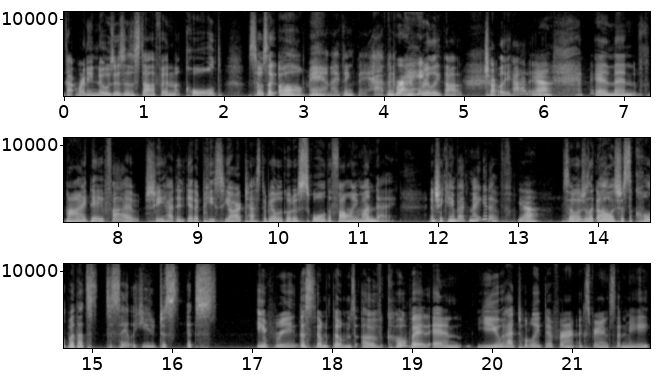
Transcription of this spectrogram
got runny noses and stuff and a cold. So it's like, oh man, I think they have it. Right. I really thought Charlie had it. Yeah. And then my day five, she had to get a PCR test to be able to go to school the following Monday. And she came back negative. Yeah. So I was like, oh, it's just a cold, but that's to say, like, you just, it's, you read the symptoms of COVID and you had totally different experience than me.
